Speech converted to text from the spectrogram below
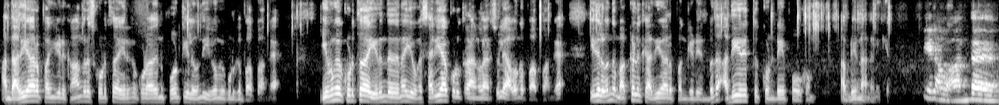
அந்த அதிகார பங்கீடு காங்கிரஸ் கொடுத்தா இருக்கக்கூடாதுன்னு போட்டியில் வந்து இவங்க கொடுக்க பார்ப்பாங்க. இவங்க கொடுத்தா இருந்ததுன்னா இவங்க சரியாக கொடுக்குறாங்களான்னு சொல்லி அவங்க பார்ப்பாங்க. இதில் வந்து மக்களுக்கு அதிகார பங்கீடு என்பது அதிகரித்து கொண்டே போகும் அப்படின்னு நான் நினைக்கிறேன். அந்த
